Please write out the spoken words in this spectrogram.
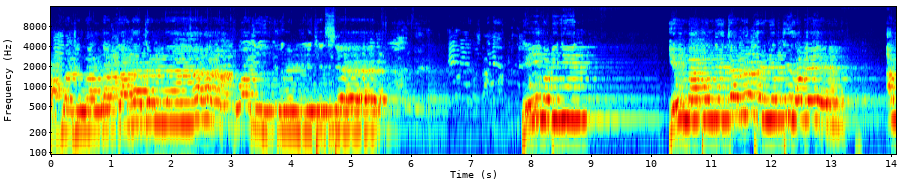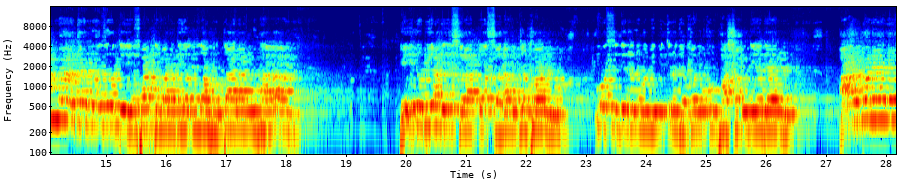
আপনার জন্য আল্লাহ তাআলা জান্নাত করে রেখেছেন। এই নবীজি, এই মা বন্ধুর জান্নাতের নেত্রী হবে আম্মা জান্নাতে ফাতেমা রাদিয়াল্লাহু তাআলা আনহা। এই নবী আলাইহিস সালাতু ওয়াস সালাম যখন মসজিদের নববীর ভিতরে যখন ভাষণ দিয়ে দেন আর বলে রে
